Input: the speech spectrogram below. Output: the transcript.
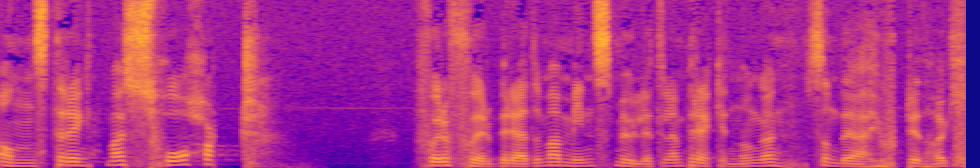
anstrengt meg så hardt for å forberede meg minst mulig til en preken noen gang som det jeg har gjort i dag.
